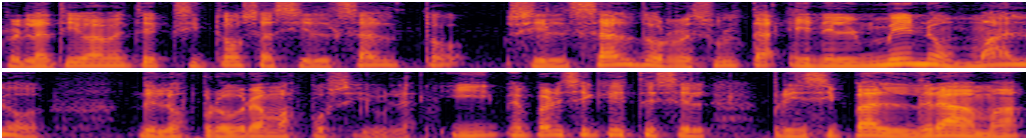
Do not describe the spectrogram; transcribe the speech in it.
relativamente exitosa si el salto si el saldo resulta en el menos malo de los programas posibles. Y me parece que este es el principal drama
